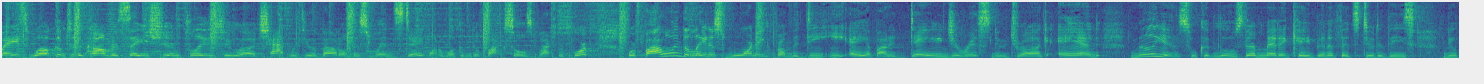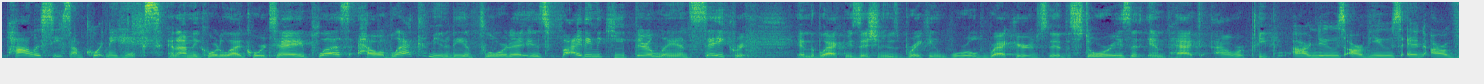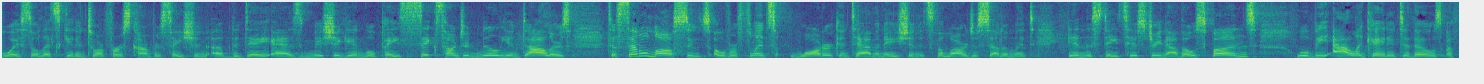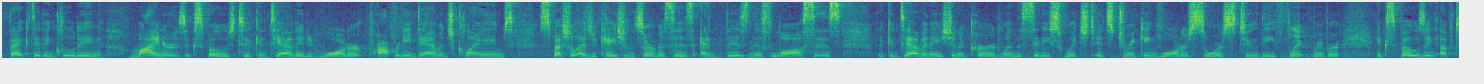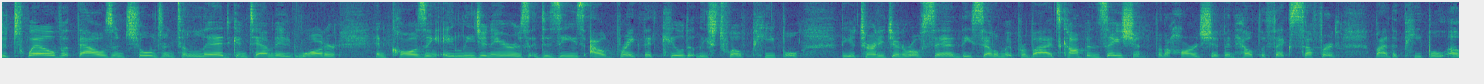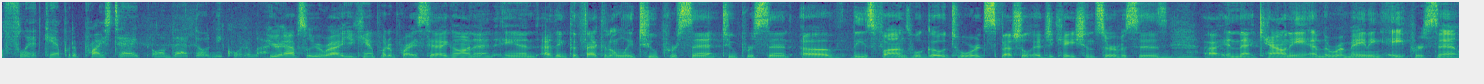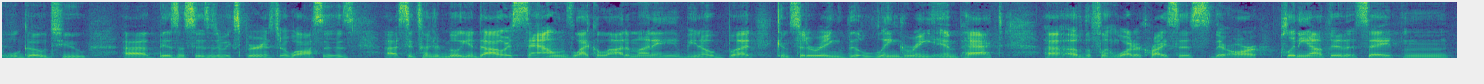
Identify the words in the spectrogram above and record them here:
soulmates. Welcome to the conversation. Pleasure to uh, chat with you about on this Wednesday. Want to welcome you to Fox Soul's Black Report. We're following the latest warning from the DEA about a dangerous new drug and millions who could lose their Medicaid benefits due to these new policies. I'm Courtney Hicks. And I'm Nicordelai Corte. Plus, how a black community in Florida is fighting to keep their land sacred and the black musician who's breaking world records. They're the stories that impact our people. Our news, our views, and our voice. So let's get into our first conversation of the day as Michigan will pay $600 million to settle lawsuits over Flint's water contamination. It's the largest settlement in the state's history. Now, those funds will be allocated to those affected, including minors exposed to contaminated water, property damage claims, special education services, and business losses. The contamination occurred when the city switched its drinking water source to the Flint River, exposing up to 12,000 children to lead contaminated water and causing a Legionnaire's disease outbreak that killed at least 12 people. The Attorney General said the settlement provides compensation for the hardship and health effects suffered by the people of Flint. Can't put a price tag on that, though, Nick You're absolutely right. You can't put a price tag on it. And I think the fact that only 2%, 2% of these funds will go towards special education services mm-hmm. uh, in that county, and the remaining 8% will go to uh, businesses that have experienced their losses. Uh, $600 million sounds like a lot of money, you know, but considering the lingering impact uh, of the Flint water crisis, there are plenty out there that say, mm,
